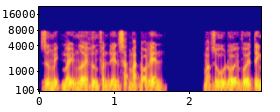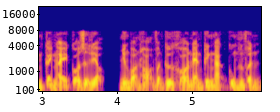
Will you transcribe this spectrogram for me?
dương mịch mấy người hưng phấn đến sắc mặt đỏ lên. Mặc dù đối với tình cảnh này có dự liệu, nhưng bọn họ vẫn cứ khó nén kinh ngạc cùng hưng phấn.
